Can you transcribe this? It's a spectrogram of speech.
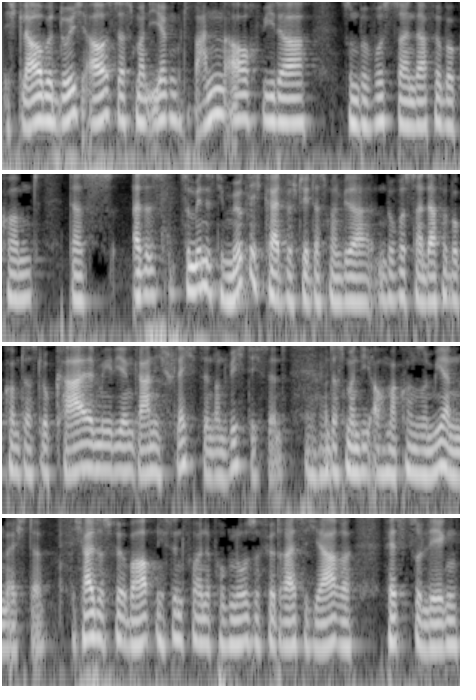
Ich glaube durchaus, dass man irgendwann auch wieder so ein Bewusstsein dafür bekommt, dass, also es zumindest die Möglichkeit besteht, dass man wieder ein Bewusstsein dafür bekommt, dass Lokalmedien gar nicht schlecht sind und wichtig sind und dass man die auch mal konsumieren möchte. Ich halte es für überhaupt nicht sinnvoll, eine Prognose für 30 Jahre festzulegen.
